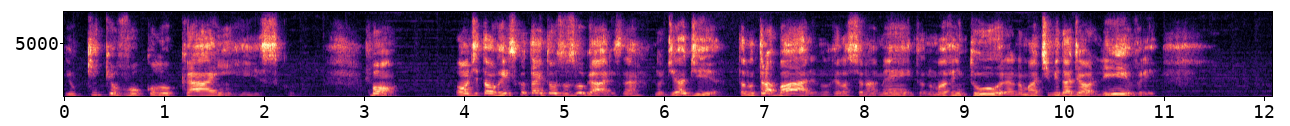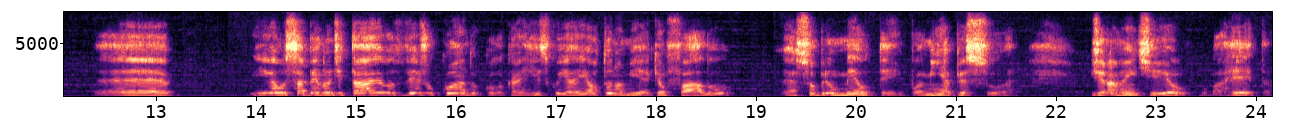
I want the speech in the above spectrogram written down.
e o que, que eu vou colocar em risco? Bom, Onde está o risco está em todos os lugares, né? No dia a dia. Está no trabalho, no relacionamento, numa aventura, numa atividade ao ar livre. É... E eu sabendo onde está, eu vejo quando colocar em risco, e aí a autonomia que eu falo é sobre o meu tempo, a minha pessoa. Geralmente eu, o Barreta,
